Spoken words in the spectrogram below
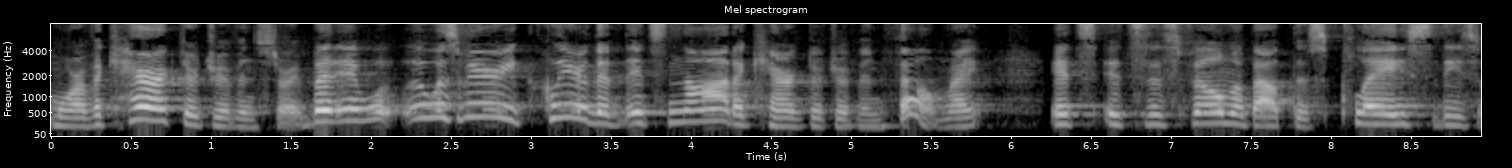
more of a character driven story. But it, w- it was very clear that it's not a character driven film, right? It's, it's this film about this place. These,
